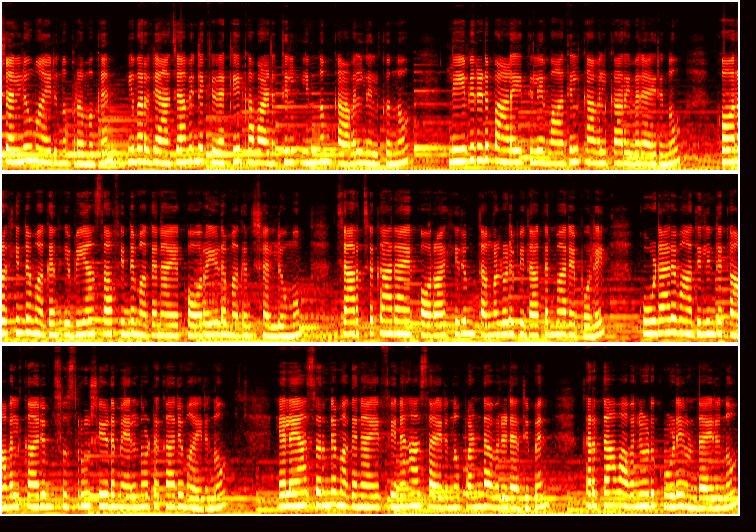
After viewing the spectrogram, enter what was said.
ഷല്ലൂമായിരുന്നു പ്രമുഖൻ. ഇവർ രാജാവിന്റെ കിഴക്കേ കവാടത്തിൽ ഇന്നും കാവൽ നിൽക്കുന്നു. ലേവ്യരുടെ പാളയത്തിലെ വാതിൽ കാവൽക്കാർ ഇവരായിരുന്നു. കോറഹിന്റെ മകൻ എബിയാസാഫിന്റെ മകനായ കോറയുടെ മകൻ ഷല്ലൂമും ചാർച്ചക്കാരായ കോറാഹിരും തങ്ങളുടെ പിതാക്കന്മാരെ പോലെ കൂടാരവാതിലിന്റെ കാവൽക്കാരും ശുശ്രൂഷയുടെ മേൽനോട്ടക്കാരുമായിരുന്നു. എലയാസറിന്റെ മകനായ ഫിനഹാസ് ആയിരുന്നു പണ്ട് അവരുടെ അധിപൻ. കർത്താവ് അവനോട് കൂടെ ഉണ്ടായിരുന്നു.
